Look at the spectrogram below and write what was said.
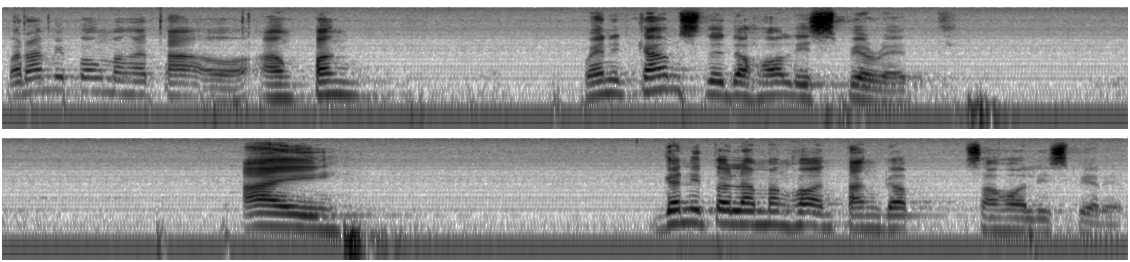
Marami pong mga tao ang pang when it comes to the Holy Spirit ay ganito lamang ho ang tanggap sa Holy Spirit.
